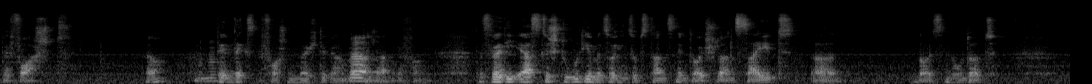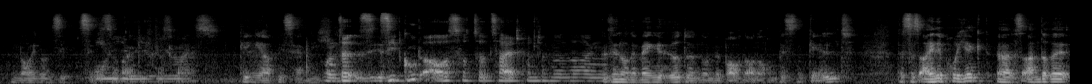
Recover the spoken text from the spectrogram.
beforscht. Ja? Mhm. Demnächst beforschen möchte. Wir haben ja. wirklich angefangen. Das wäre die erste Studie mit solchen Substanzen in Deutschland seit äh, 1979, oh, soweit ich das weiß. Ging ja bisher nicht. Und äh, sieht gut aus zur Zeit, könnte man sagen. Es sind noch eine Menge Hürden und wir brauchen auch noch ein bisschen Geld. Das ist das eine Projekt. Äh, das andere,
